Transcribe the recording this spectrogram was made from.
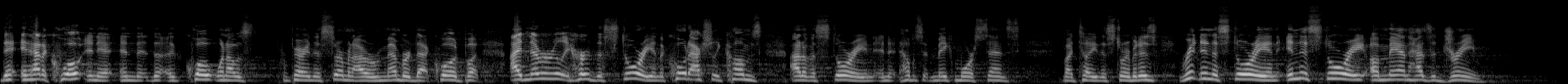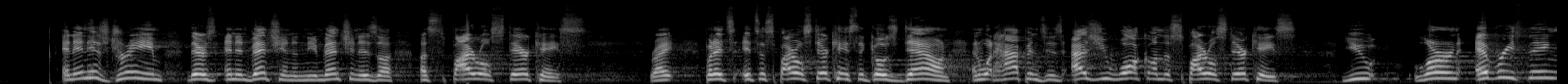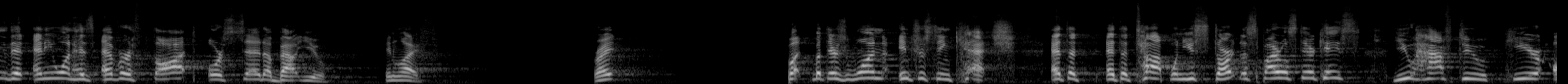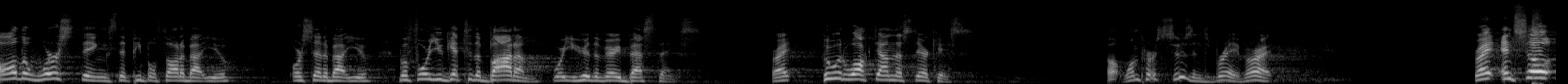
it had a quote in it. And the, the quote, when I was preparing this sermon, I remembered that quote, but I'd never really heard the story. And the quote actually comes out of a story, and, and it helps it make more sense if I tell you the story. But it's written in a story, and in this story, a man has a dream. And in his dream, there's an invention, and the invention is a, a spiral staircase, right? but it's, it's a spiral staircase that goes down. And what happens is, as you walk on the spiral staircase, you learn everything that anyone has ever thought or said about you in life. Right? But, but there's one interesting catch. At the, at the top, when you start the spiral staircase, you have to hear all the worst things that people thought about you or said about you before you get to the bottom where you hear the very best things. Right? Who would walk down the staircase? Oh, one person. Susan's brave. All right. Right? And so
